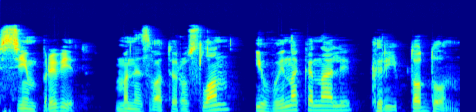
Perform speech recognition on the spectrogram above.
Всім привіт! Мене звати Руслан, і ви на каналі Криптодон.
